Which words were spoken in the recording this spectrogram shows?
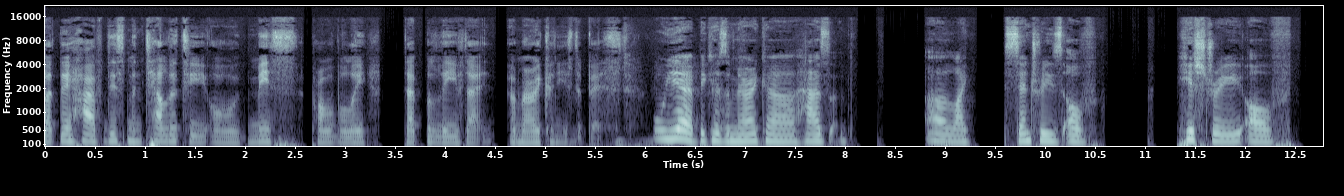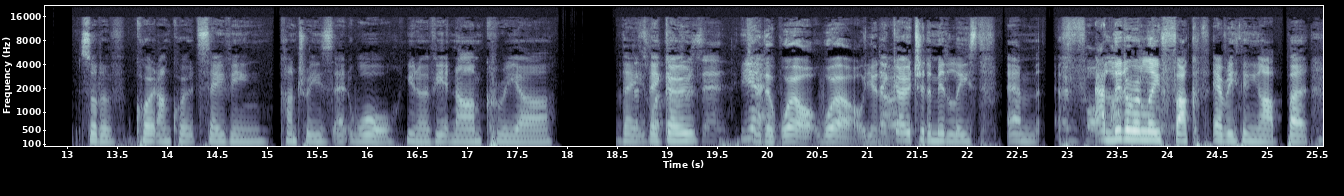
But they have this mentality or myth probably that believe that American is the best. well yeah because america has uh like centuries of history of sort of quote unquote saving countries at war you know vietnam korea they That's they go present Yeah. to the world. World, you know. they go to the Middle East And f- and literally people. fuck everything up. But mm-hmm.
